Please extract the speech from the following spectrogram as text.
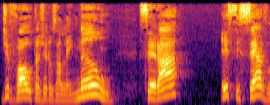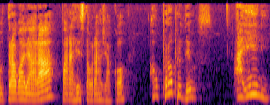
de volta a Jerusalém. Não! Será esse servo trabalhará para restaurar Jacó ao próprio Deus, a ele.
